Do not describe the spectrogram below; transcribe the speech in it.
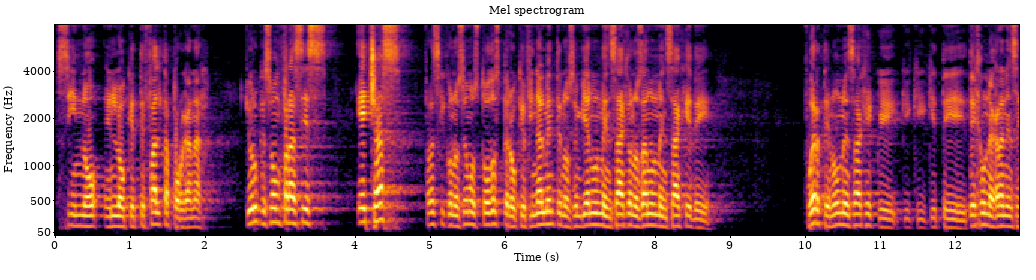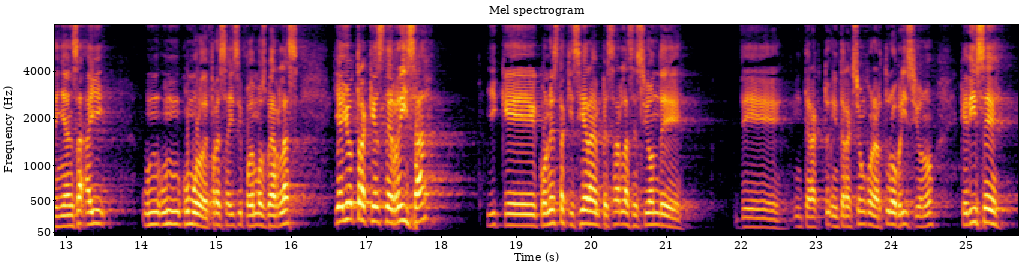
sino en lo que te falta por ganar. Yo creo que son frases hechas, frases que conocemos todos, pero que finalmente nos envían un mensaje, nos dan un mensaje de fuerte, ¿no? Un mensaje que, te deja una gran enseñanza. Hay un, cúmulo de frases ahí, si podemos verlas. Y hay otra que es de risa y que con esta quisiera empezar la sesión de, de interacción con Arturo Bricio, ¿no? que dice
